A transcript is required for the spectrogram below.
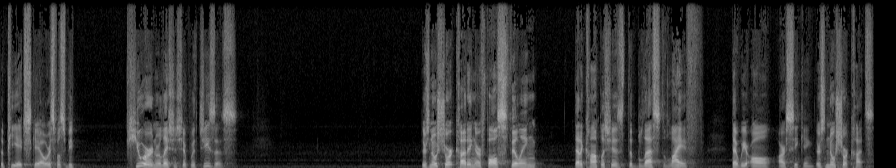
the pH scale. We're supposed to be pure in relationship with Jesus. There's no shortcutting or false filling that accomplishes the blessed life that we all are seeking. There's no shortcuts.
